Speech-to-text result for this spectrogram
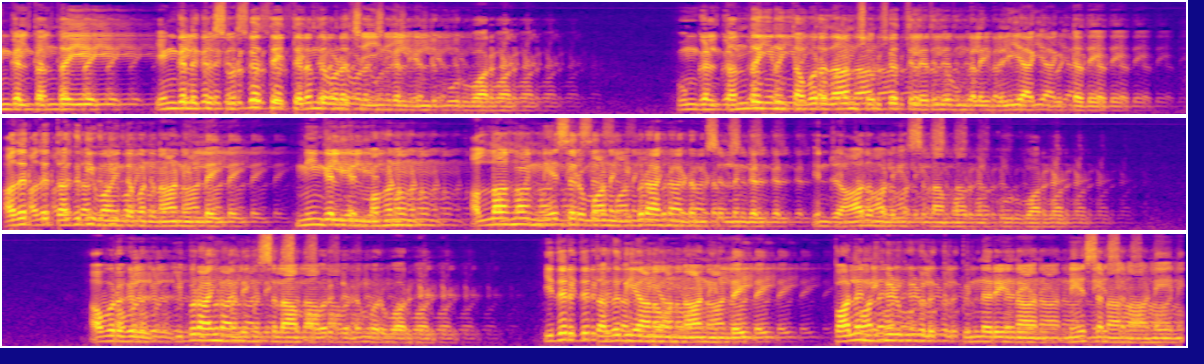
எங்கள் தந்தையே எங்களுக்கு சொர்க்கத்தை திறந்துவிடச் செய்யுங்கள் என்று கூறுவார்கள். உங்கள் தந்தையின் தவறுதான் சொர்க்கத்திலிருந்து உங்களை வெளியாகி விட்டதே அதற்கு தகுதி வாய்ந்தவன் நான் இல்லை. நீங்கள் என் மகனும் அல்லாஹுவின் நேசருமான இப்ராஹிமிடம் செல்லுங்கள் என்று ஆதம் அலி இஸ்லாம் அவர்கள் கூறுவார்கள். அவர்கள் இப்ராஹிம் அலி இஸ்லாம் அவர்களிடம் வருவார்கள். இதற்கு தகுதியானவன் நான் இல்லை. பல நிகழ்வுகளுக்கு பின்னரே நான் நேசனாக ஆனேன்.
